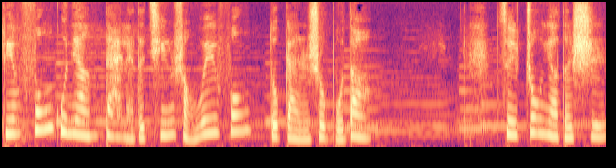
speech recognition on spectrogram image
连风姑娘带来的清爽微风都感受不到。最重要的是，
